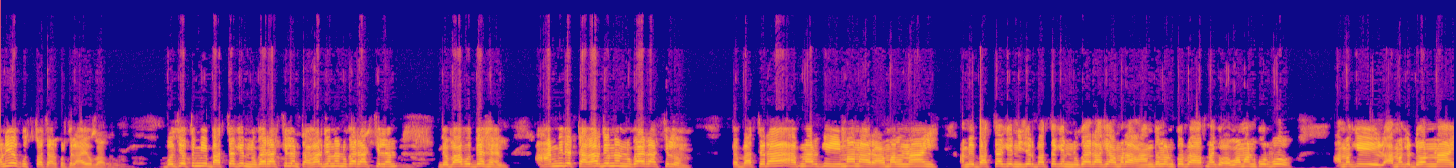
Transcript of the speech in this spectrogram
অনেক অত্যাচার করছিল আয়ো বাবু। বলছে, তুমি বাচ্চাকে নুকায় রাখছিলেন, টাকার জন্য নুকায় রাখছিলেন? যে, বাবু, দেখেন, আমি যে টাকার জন্য নুকায় রাখছিলাম, তা বাচ্চারা আপনার কি ইমান আর আমাল নাই? আমি বাচ্চাকে, নিজের বাচ্চাকে নুকায় রাখে, আমরা আন্দোলন করব, আপনাকে অপমান করব, আমাকে আমাকে ডর নাই?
